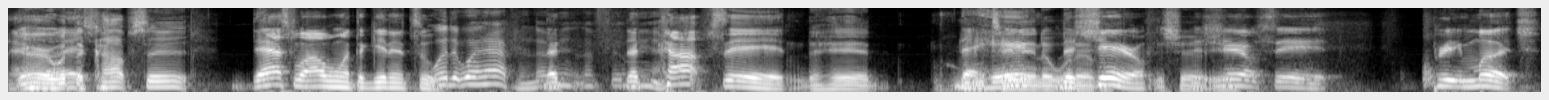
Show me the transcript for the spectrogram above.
I You heard what the shit. cop said? That's what I want to get into. What what happened? Let the me let me the me in. cop said The head, the head, or the sheriff, the sheriff, the yeah. said pretty much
